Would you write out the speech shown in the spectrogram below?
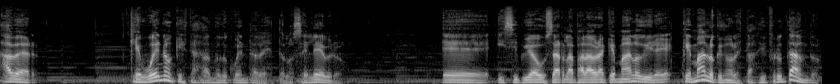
a ver, qué bueno que estás dándote cuenta de esto, lo celebro. Eh, y si voy a usar la palabra qué malo, diré qué malo que no lo estás disfrutando.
